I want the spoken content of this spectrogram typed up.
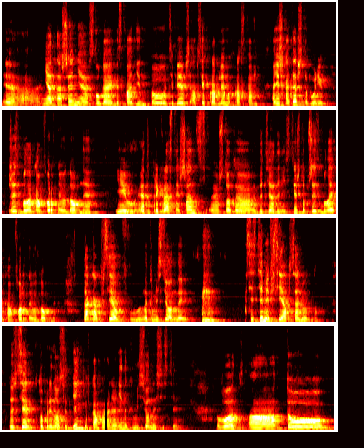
э, не отношения слуга и господин, то тебе о всех проблемах расскажут. Они же хотят, чтобы у них жизнь была комфортная и удобная. И это прекрасный шанс э, что-то до тебя донести, чтобы жизнь была их комфортной и удобной. Так как все на комиссионной системе, все абсолютно, то есть все, кто приносит деньги в компанию, они на комиссионной системе. Вот, а, то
